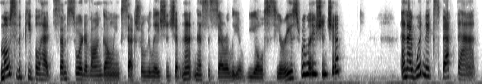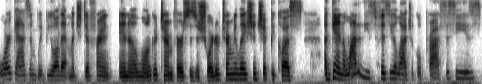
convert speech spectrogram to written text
Most of the people had some sort of ongoing sexual relationship, not necessarily a real serious relationship and I wouldn't expect that orgasm would be all that much different in a longer term versus a shorter term relationship because, again, a lot of these physiological processes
